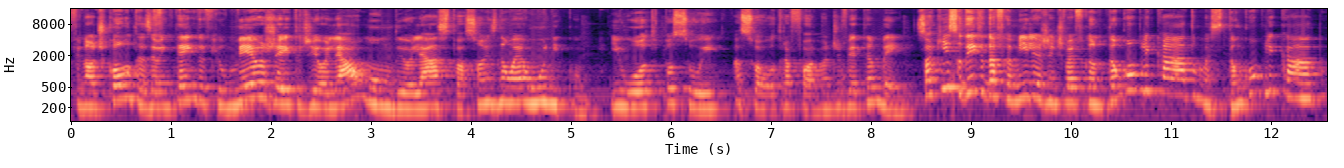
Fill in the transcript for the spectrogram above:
Afinal de contas, eu entendo que o meu jeito de olhar o mundo e olhar as situações não é único e o outro possui a sua outra forma de ver também. Só que isso dentro da família a gente vai ficando tão complicado, mas tão complicado.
